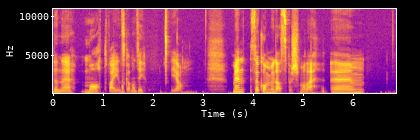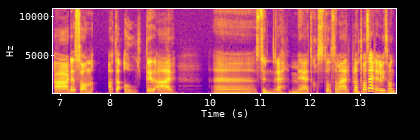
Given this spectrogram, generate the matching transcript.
denne matveien, skal man si. Ja. Men så kommer jo da spørsmålet. Um, er det sånn at det alltid er uh, sunnere med et kosthold som er plantebasert? Eller man,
